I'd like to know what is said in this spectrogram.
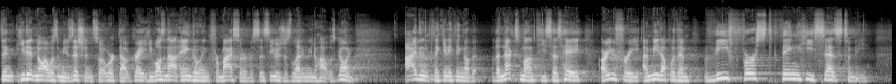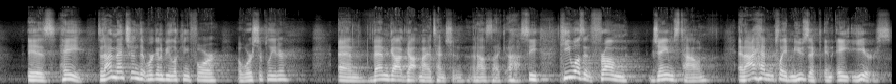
Then he didn't know I was a musician, so it worked out great. He was not angling for my services, he was just letting me know how it was going. I didn't think anything of it. The next month, he says, Hey, are you free? I meet up with him. The first thing he says to me is, Hey, did I mention that we're going to be looking for a worship leader? And then God got my attention. And I was like, Ah, see, he wasn't from Jamestown, and I hadn't played music in eight years.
